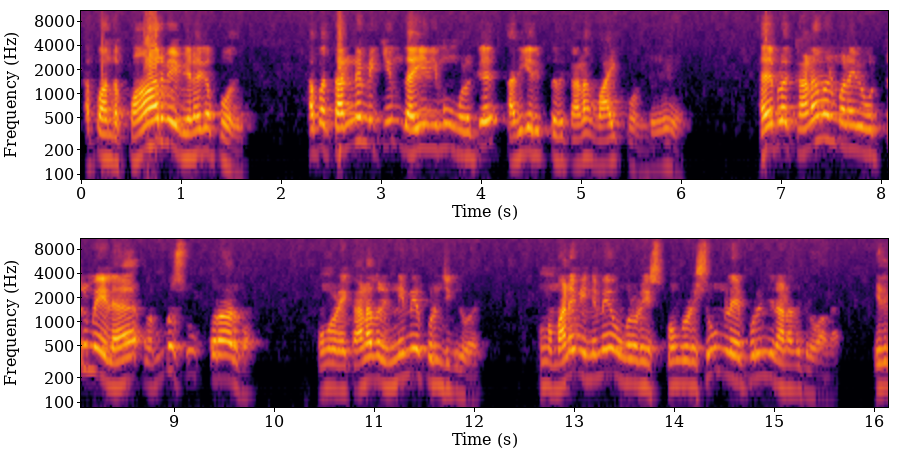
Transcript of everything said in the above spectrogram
அப்போ அந்த பார்வை விலக போகுது. அப்போ தன்னம்பிக்கையும் தைரியமும் உங்களுக்கு அதிகரிப்பதற்கான வாய்ப்பு உண்டு. அதே போல் கணவன் மனைவி ஒற்றுமையில் ரொம்ப சூப்பராக இருக்கும். உங்களுடைய கணவர் இன்னுமே புரிஞ்சுக்கிடுவார். உங்கள் மனைவி இன்னுமே உங்களுடைய உங்களுடைய சூழ்நிலையை புரிஞ்சு நடந்துக்கிடுவாங்க. இது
